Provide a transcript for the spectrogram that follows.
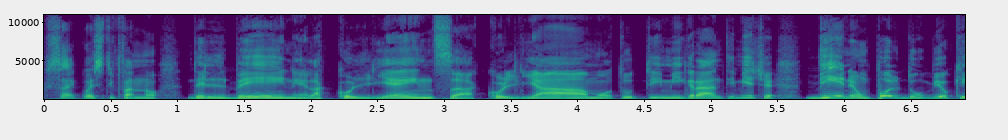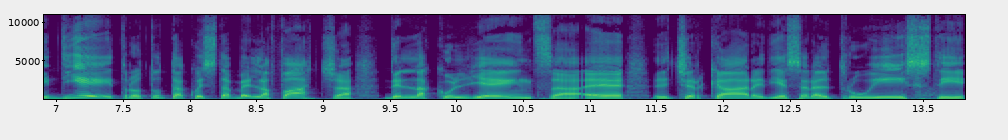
sai, questi fanno del bene, l'accoglienza, accogliamo tutti i migranti. Invece viene un po' il dubbio che dietro tutta questa bella faccia dell'accoglienza, eh, cercare di essere altruisti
